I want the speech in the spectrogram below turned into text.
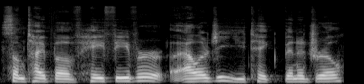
some type of hay fever allergy, you take Benadryl.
